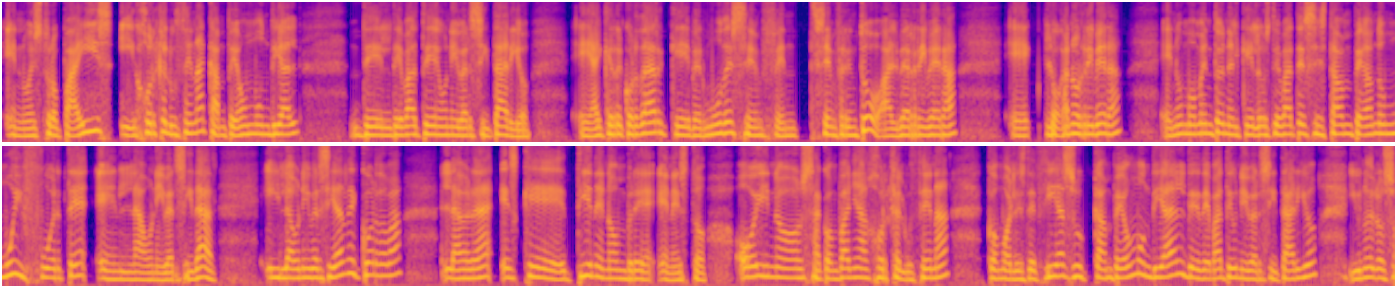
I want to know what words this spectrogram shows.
en nuestro país y Jorge Lucena campeón mundial del debate universitario. Eh, hay que recordar que Bermúdez se, enfrentó a Albert Rivera, eh, lo ganó Rivera, en un momento en el que los debates se estaban pegando muy fuerte en la universidad. Y la Universidad de Córdoba, la verdad es que tiene nombre en esto. Hoy nos acompaña Jorge Lucena, como les decía, subcampeón mundial de debate universitario y uno de los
